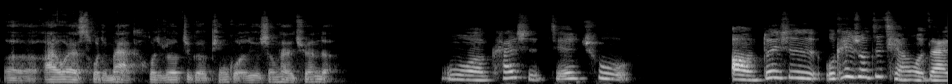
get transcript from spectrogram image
呃 iOS 或者 Mac，或者说这个苹果这个生态圈的？我开始接触，哦，对，是我可以说之前我在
